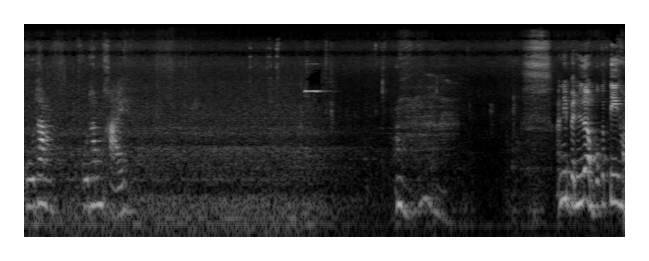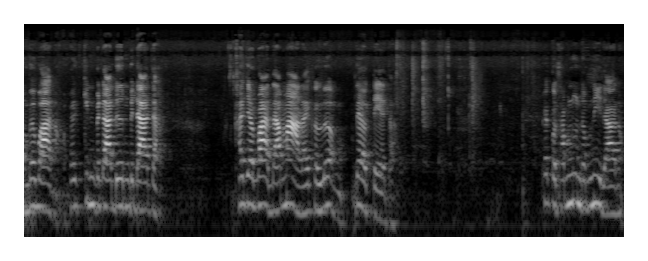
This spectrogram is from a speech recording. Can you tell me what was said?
กูทำกูทำขายอืมอันนี้เป็นเรื่องปกติของไปวานอะไปกินไปดาเดินไปดาจ้ะ รจะว่าดราม่าอะไรก็เรื่องแล้วแต่จ้ะแพ่ก็ทำนู่นทำนี่ดาเนาะ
